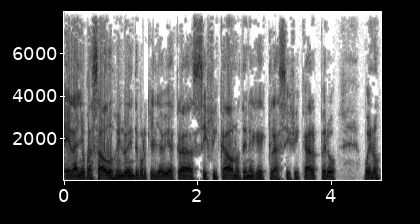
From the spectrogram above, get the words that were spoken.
el, año pasado, 2020, porque él ya había clasificado, no tenía que clasificar, pero bueno,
